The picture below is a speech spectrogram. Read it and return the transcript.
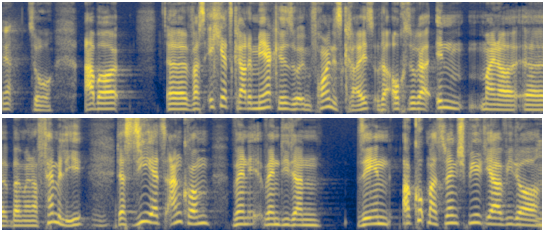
Ja. So, aber äh, was ich jetzt gerade merke, so im Freundeskreis oder auch sogar in meiner, äh, bei meiner Family, dass die jetzt ankommen, wenn, wenn die dann sehen, ah, guck mal, Sven spielt ja wieder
